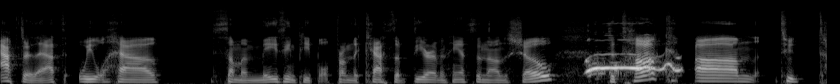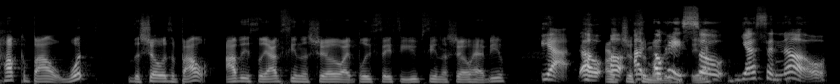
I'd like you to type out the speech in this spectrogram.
after that, we will have some amazing people from the cast of Dear Evan Hansen on the show to talk um to talk about what the show is about. Obviously, I've seen the show. I believe Stacey, you've seen the show, have you? Yeah. Oh, uh, just I- a movie, okay. yeah. So yes and no.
